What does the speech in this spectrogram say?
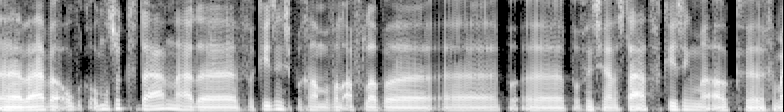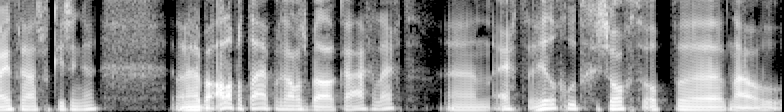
Uh, we hebben onderzoek gedaan naar de verkiezingsprogramma van de afgelopen provinciale statenverkiezingen, maar ook gemeenteraadsverkiezingen. We hebben alle partijprogramma's bij elkaar gelegd. En echt heel goed gezocht op nou,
